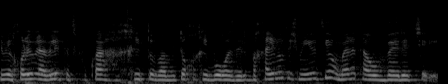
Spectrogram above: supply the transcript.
הם יכולים להביא לי את התפוקה הכי טובה מתוך החיבור הזה. בחיים לא תשמעי אותי אומרת העובדת שלי.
